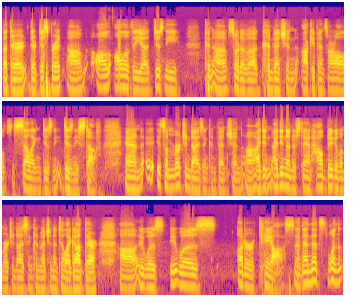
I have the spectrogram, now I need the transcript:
but they're they're disparate. Um, all all of the uh, Disney. Con, uh, sort of uh, convention occupants are all selling Disney Disney stuff, and it's a merchandising convention. Uh, I didn't I didn't understand how big of a merchandising convention until I got there. Uh, it was it was utter chaos, and then that's one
